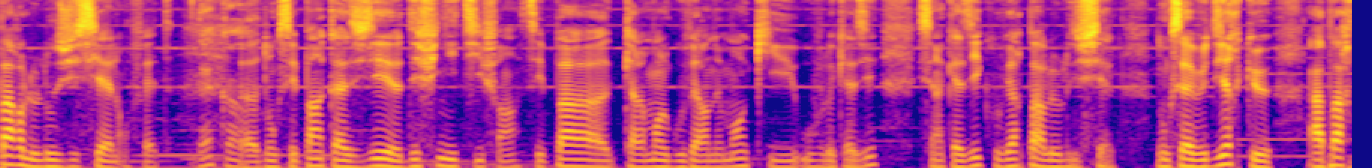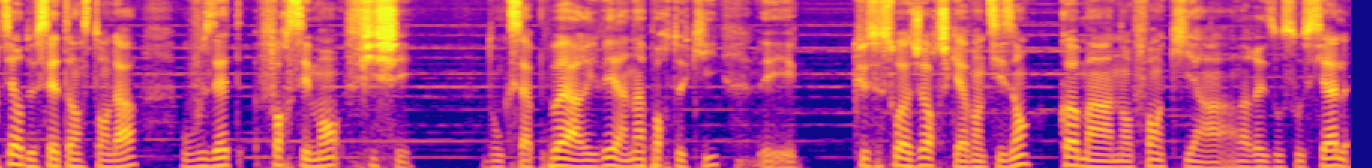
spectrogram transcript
par le logiciel. En fait, D'accord. Euh, donc c'est pas un casier définitif. Hein. C'est pas carrément le gouvernement qui ouvre le casier. C'est un casier qui est ouvert par le logiciel. Donc ça veut dire que à partir de cet instant-là, vous êtes forcément fiché. Donc ça peut arriver à n'importe qui. Et que ce soit Georges qui a 26 ans, comme à un enfant qui a un réseau social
